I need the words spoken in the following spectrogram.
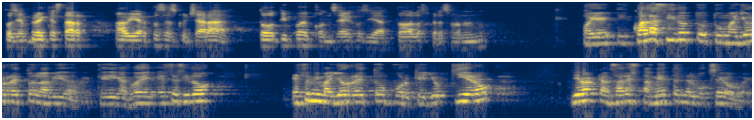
pues siempre hay que estar abiertos a escuchar a todo tipo de consejos y a todas las personas, ¿no? Oye, ¿y cuál ha sido tu, tu mayor reto en la vida, güey? Que digas, güey, este ha sido, este es mi mayor reto porque yo quiero quiero alcanzar esta meta en el boxeo, güey.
